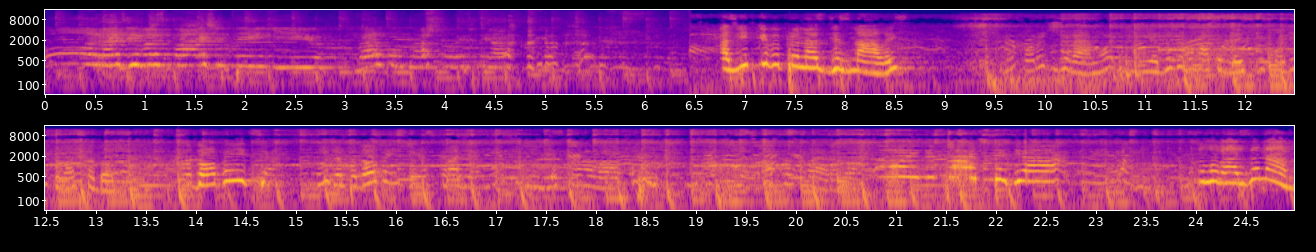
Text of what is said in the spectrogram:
О, раді вас бачити і велком наш колектив. А звідки ви про нас дізнались? Ми поруч живемо і дуже багато близьких ходять у вас в садочок. Подобається? Дуже подобається яскраві емоції, яскрава атмосфера. Ой, не плачте, дякую. Сумував за нами.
